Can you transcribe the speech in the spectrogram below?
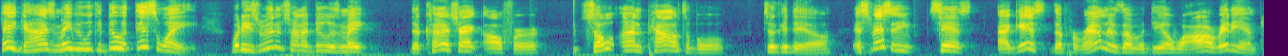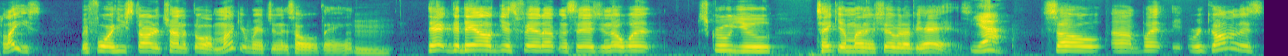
hey guys, maybe we could do it this way. What he's really trying to do is make the contract offer so unpalatable to Goodell, especially since I guess the parameters of a deal were already in place before he started trying to throw a monkey wrench in this whole thing. Mm. That Goodell gets fed up and says, you know what? Screw you. Take your money and shove it up your ass. Yeah. So, uh, but regardless,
